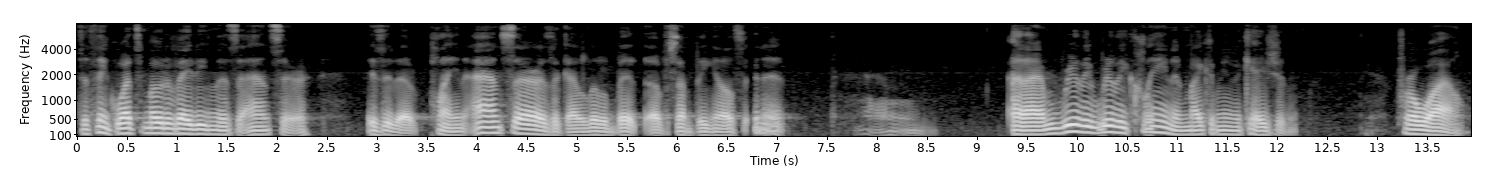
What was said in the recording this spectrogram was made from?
to think what's motivating this answer. Is it a plain answer? Has it got a little bit of something else in it? And I'm really, really clean in my communication for a while.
